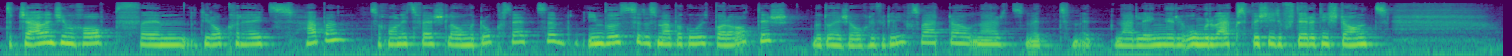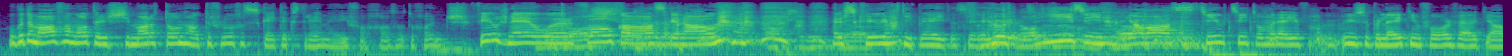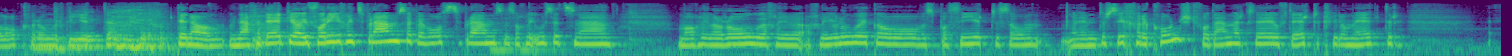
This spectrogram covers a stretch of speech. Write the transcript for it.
der Challenge im Kopf, ähm, die Lockerheit zu haben, sich auch nicht zu fest unter Druck setzen, im Wissen, dass man eben gut parat ist, weil du hast ja auch ein bisschen Vergleichswerte halt dann, wenn, wenn du länger unterwegs bist auf dieser Distanz. Und gerade am Anfang, oder, ist im Marathon halt der Fluch, es geht extrem einfach. Also, du könntest viel schneller, Vollgas, Vollgas genau. Absolut, Hast ja. das Gefühl, ja, die beiden, das wird easy. Ja. ja. was, Zielzeit, die wir uns überlegt im Vorfeld, ja, locker unterbieten. genau. Und nachher dort die Euphorie ein bisschen zu bremsen, bewusst zu bremsen, so ein bisschen rauszunehmen mal ein bisschen rollen, ein bisschen, ein bisschen schauen, was passiert. So. Ähm, das ist sicher eine Kunst, von dem her gesehen, auf den ersten Kilometer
